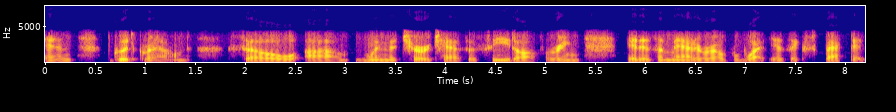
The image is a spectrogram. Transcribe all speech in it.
in good ground. So um, when the church has a seed offering, it is a matter of what is expected.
